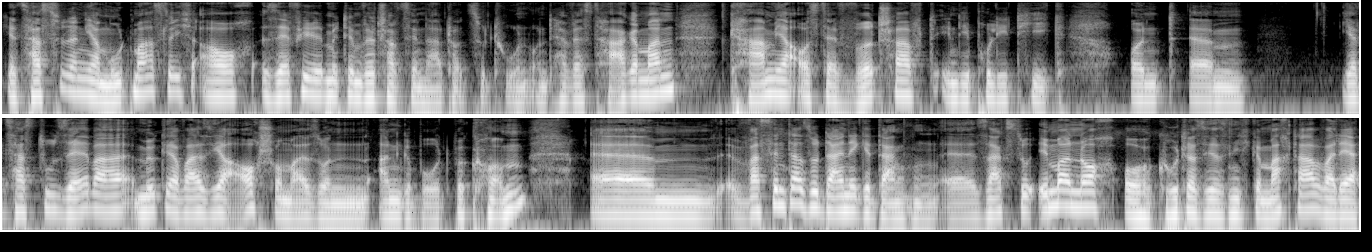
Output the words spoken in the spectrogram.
Jetzt hast du dann ja mutmaßlich auch sehr viel mit dem Wirtschaftssenator zu tun. Und Herr Westhagemann kam ja aus der Wirtschaft in die Politik. Und ähm, Jetzt hast du selber möglicherweise ja auch schon mal so ein Angebot bekommen. Ähm, was sind da so deine Gedanken? Äh, sagst du immer noch, oh gut, dass ich das nicht gemacht habe, weil der,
